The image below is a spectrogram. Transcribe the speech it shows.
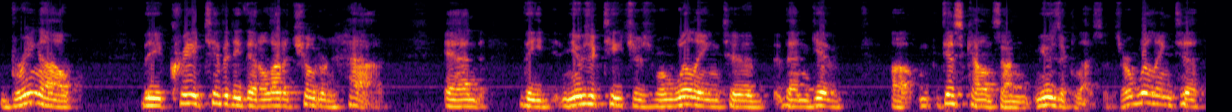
bring out the creativity that a lot of children have. And the music teachers were willing to then give uh, discounts on music lessons, or willing to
